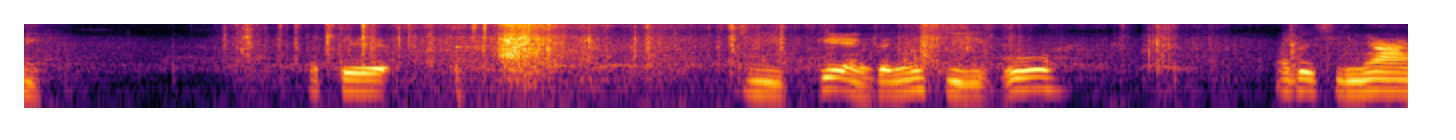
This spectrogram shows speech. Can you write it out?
นี่กระเตะจีกแกล้งกันยังจีกเออเอาได้สีย่าง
